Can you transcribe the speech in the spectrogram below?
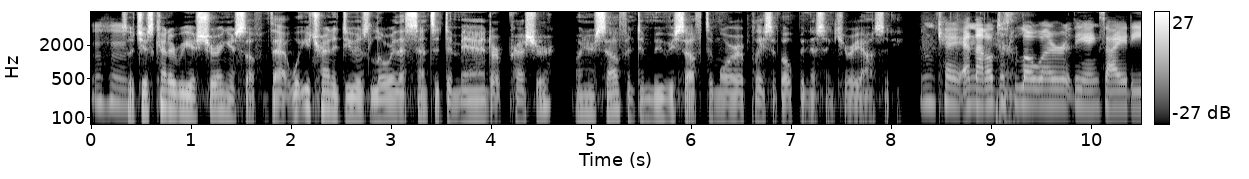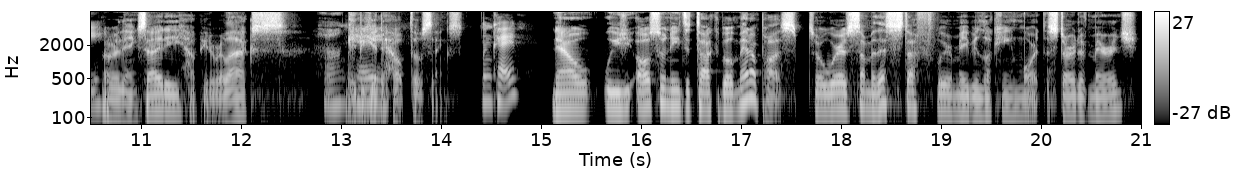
hmm So just kind of reassuring yourself of that. What you're trying to do is lower that sense of demand or pressure on yourself and to move yourself to more a place of openness and curiosity. okay, and that'll just lower the anxiety. Lower the anxiety, help you to relax, maybe Okay, get to help those things. okay, Now, we also need to talk about menopause. So, whereas some of this stuff we're maybe looking more at the start of marriage,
